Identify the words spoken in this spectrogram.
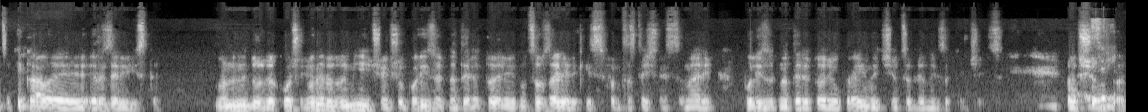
Це тікали резервісти. Вони не дуже хочуть. Вони розуміють, що якщо полізуть на територію, ну це взагалі якийсь фантастичний сценарій, полізуть на територію України, чим це для них закінчиться. Так що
